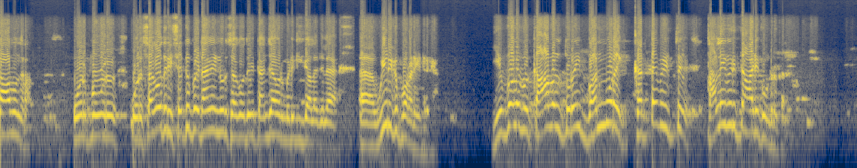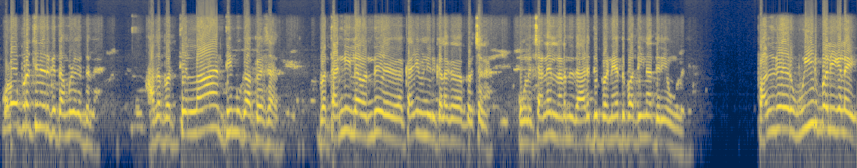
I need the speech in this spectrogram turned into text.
சாவுங்கிறான். ஒரு ஒரு ஒரு சகோதரி செத்து போயிட்டாங்க. இன்னொரு சகோதரி தஞ்சாவூர் மெடிக்கல் காலேஜ்ல உயிருக்கு போராடிட்டு இருக்காங்க இவ்வளவு காவல்துறை வன்முறை கட்டவிழ்த்து தலைவிரித்து ஆடிக்கொண்டிருக்காங்க. இவ்வளவு பிரச்சனை இருக்கு தமிழகத்துல. அதை பத்தி எல்லாம் திமுக பேசாது. இப்ப தண்ணியில வந்து கழிவுநீர் கலக்க பிரச்சனை. உங்களுக்கு சென்னையில் நடந்தது. அடுத்து இப்ப நேத்து பாத்தீங்கன்னா தெரியும் உங்களுக்கு. பல்வேறு உயிர் பலிகளை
